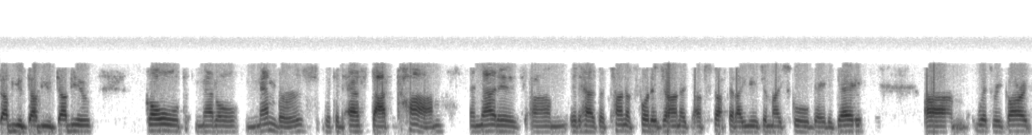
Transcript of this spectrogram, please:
www.goldmedalmembers with an S dot com and that is um, it has a ton of footage on it of stuff that I use in my school day to day. Um, with regard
